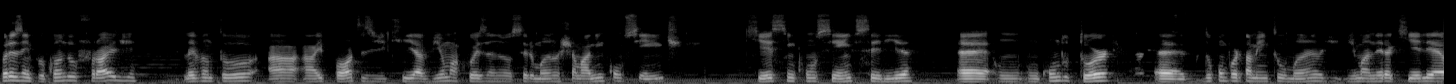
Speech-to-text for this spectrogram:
Por exemplo, quando Freud levantou a, a hipótese de que havia uma coisa no ser humano chamada inconsciente, que esse inconsciente seria é, um, um, condutor é, do comportamento humano de, de maneira que ele é,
